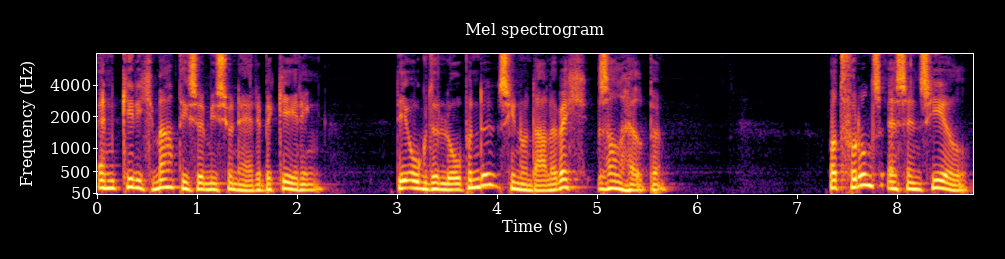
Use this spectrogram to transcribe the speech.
en kerigmatische missionaire bekering, die ook de lopende synodale weg zal helpen. Wat voor ons essentieel,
